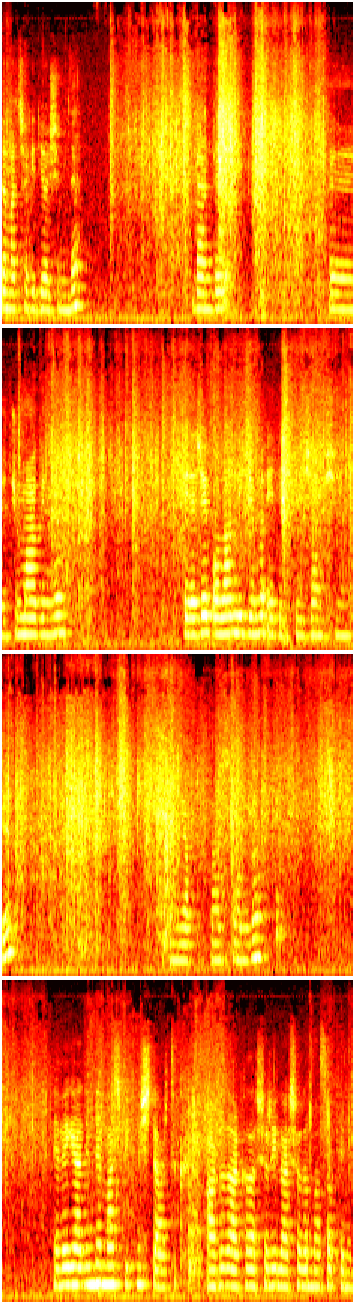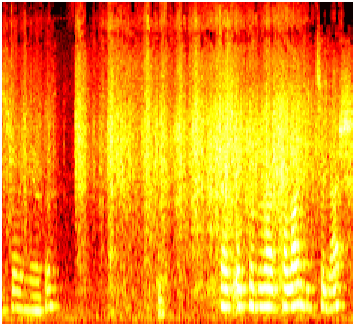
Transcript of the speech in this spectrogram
Güvende maça gidiyor şimdi. Ben de e, Cuma günü gelecek olan videomu editleyeceğim şimdi. Şunu yaptıktan sonra eve geldiğimde maç bitmişti artık. Arda da arkadaşlarıyla aşağıda masa tenisi oynuyordu. Biraz oturdular falan gittiler.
